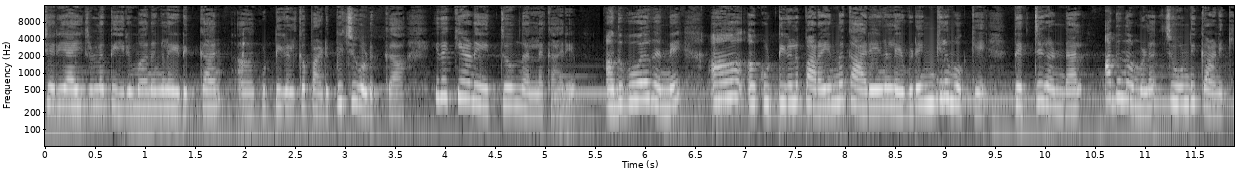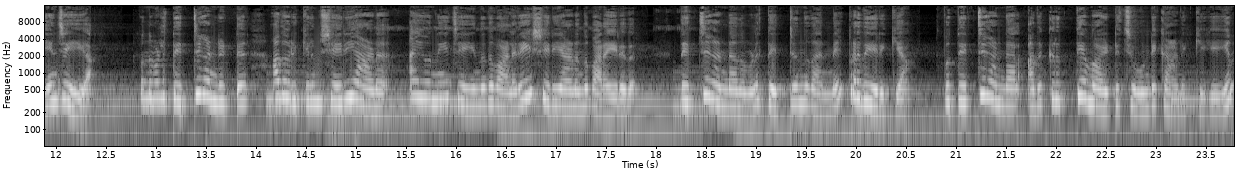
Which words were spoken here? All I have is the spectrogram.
ശരിയായിട്ടുള്ള തീരുമാനങ്ങൾ എടുക്കാൻ കുട്ടികൾക്ക് പഠിപ്പിച്ചു കൊടുക്കുക ഇതൊക്കെയാണ് ഏറ്റവും നല്ല കാര്യം. അതുപോലെ തന്നെ ആ കുട്ടികൾ പറയുന്ന കാര്യങ്ങൾ എവിടെയെങ്കിലുമൊക്കെ തെറ്റ് കണ്ടാൽ അത് നമ്മൾ ചൂണ്ടിക്കാണിക്കുകയും ചെയ്യുക. അപ്പൊ നമ്മൾ തെറ്റ് കണ്ടിട്ട് അതൊരിക്കലും ശരിയാണ്. അയ്യോ നീ ചെയ്യുന്നത് വളരെ ശരിയാണെന്ന് പറയരുത്. തെറ്റ് കണ്ടാൽ നമ്മൾ തെറ്റെന്ന് തന്നെ പ്രതികരിക്കുക. അപ്പൊ തെറ്റ് കണ്ടാൽ അത് കൃത്യമായിട്ട് ചൂണ്ടിക്കാണിക്കുകയും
